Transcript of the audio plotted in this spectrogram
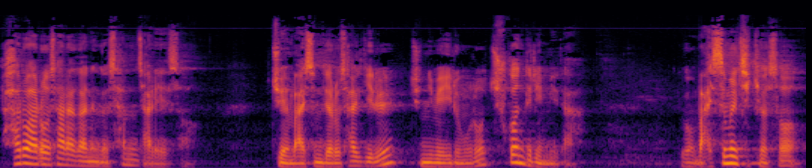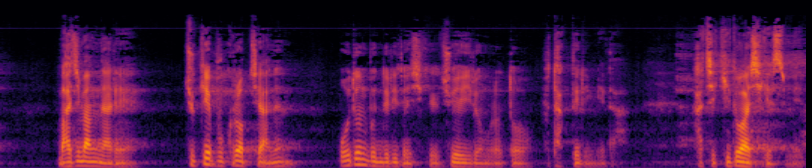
하루하루 살아가는 그 삶 자리에서 주의 말씀대로 살기를 주님의 이름으로 축원드립니다. 그리고 말씀을 지켜서 마지막 날에 죽게 부끄럽지 않은 모든 분들이 되시길 주의 이름으로 또 부탁드립니다. 같이 기도하시겠습니다.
